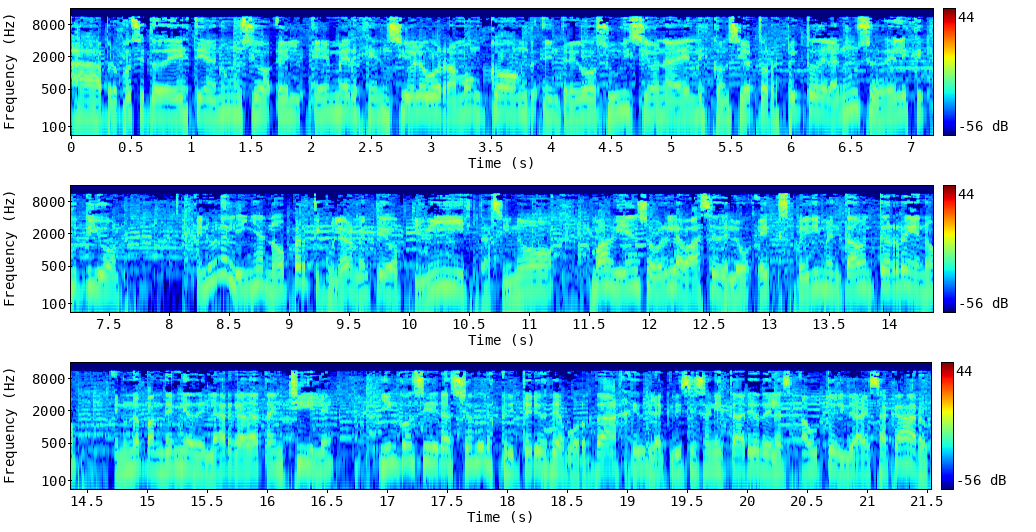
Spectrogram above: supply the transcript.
A propósito de este anuncio, el emergenciólogo Ramón Kong entregó su visión a el desconcierto respecto del anuncio del Ejecutivo en una línea no particularmente optimista, sino más bien sobre la base de lo experimentado en terreno en una pandemia de larga data en Chile y en consideración de los criterios de abordaje de la crisis sanitaria de las autoridades a cargo.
